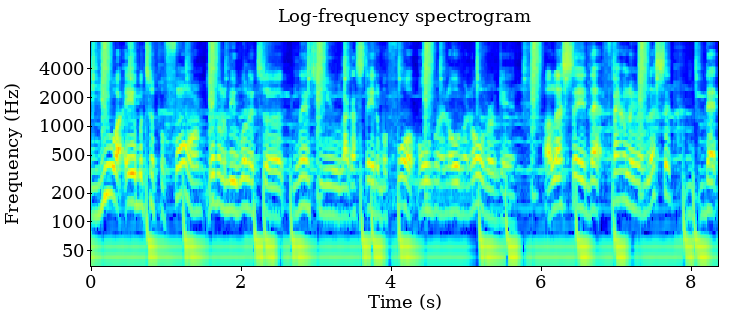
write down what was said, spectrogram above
you are able to perform, they're going to be willing to lend to you, like I stated before, over and over and over again. Or let's say that family member, let's say that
